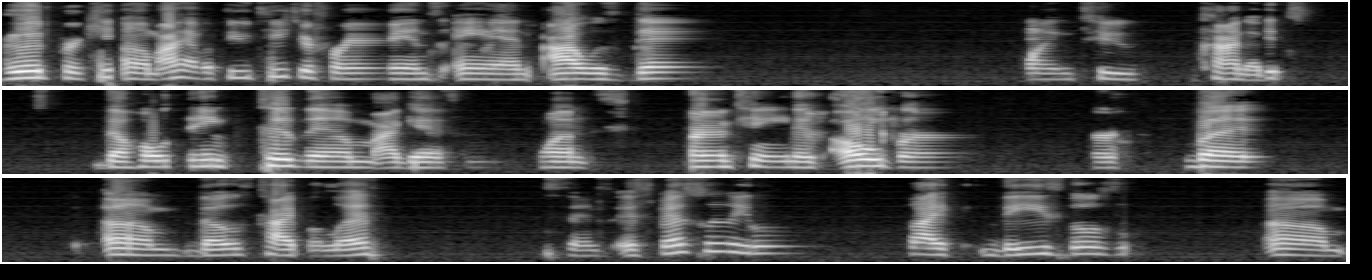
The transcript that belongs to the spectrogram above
good for kids. Um, I have a few teacher friends, and I was de- going to kind of the whole thing to them. I guess once quarantine is over, but um, those type of lessons, especially like these, those um,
